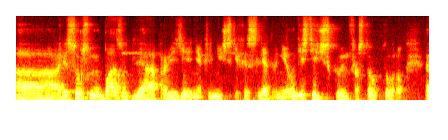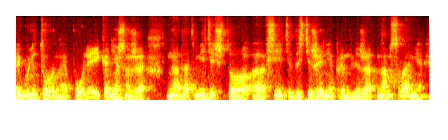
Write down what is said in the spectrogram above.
а, ресурсную базу для проведения клинических исследований, логистическую инфраструктуру, регуляторное поле. И, конечно же, надо отметить, что а, все эти достижения принадлежат нам с вами,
